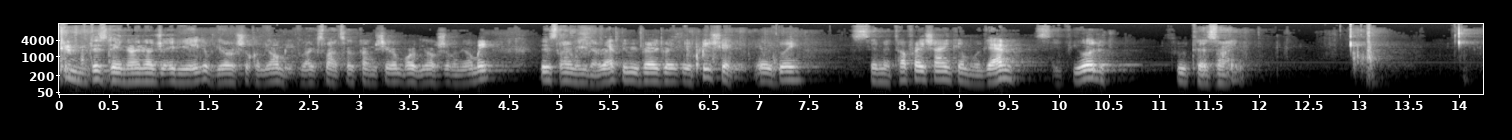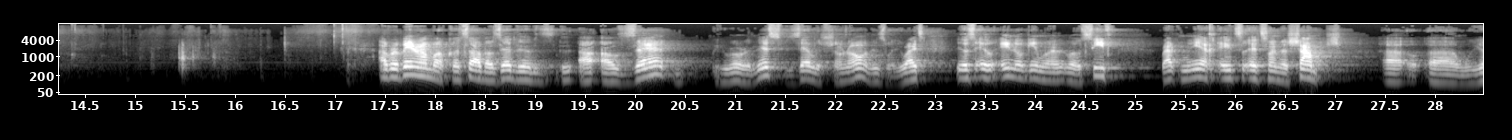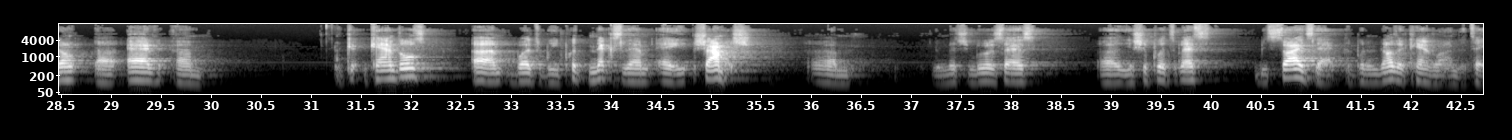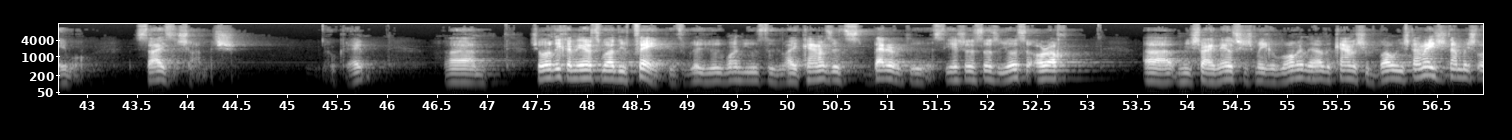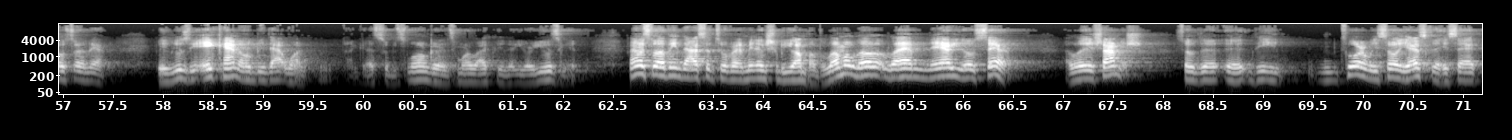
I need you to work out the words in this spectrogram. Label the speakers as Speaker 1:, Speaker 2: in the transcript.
Speaker 1: this day 988 of the Aruch Shulchan Yomi. Come share more of the Aruch Yomi, this time we directly, we very greatly appreciate it. Here we're doing again, Sif Yud through Tezayin. Rabbeinu Rambam al Zeh, he wrote this, Zeh this is what he writes, Shamash. Uh, uh, we don't uh, add um, c- candles, um, but we put next to them a shamash. Um, the Mishnah says you should put best besides that to put another candle on the table besides the shamash. Okay. Um, Surely can ask about the fake. It's, you want to use the light candles, it's better to do this. Yosa Orach, Mishai Nails, should make it longer than the other candle, should bow, Yishtamesh, in there. If you use the A candle, it would be that one. I guess if it's longer, it's more likely that you're using it. The should be yom lama ner yoser. So the uh, the Tur we saw yesterday said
